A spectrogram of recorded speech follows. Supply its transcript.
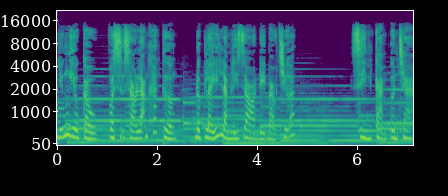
những yêu cầu và sự xào lãng khác thường được lấy làm lý do để bảo chữa. Xin cảm ơn cha.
